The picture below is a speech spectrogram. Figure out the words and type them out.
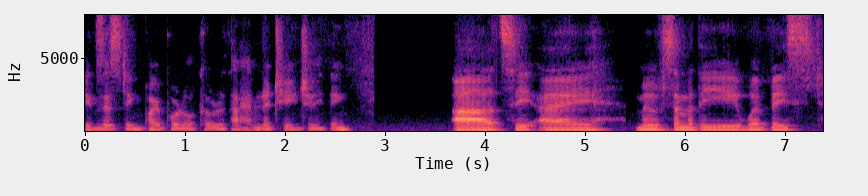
existing PyPortal code without having to change anything. Uh, let's see. I moved some of the web-based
